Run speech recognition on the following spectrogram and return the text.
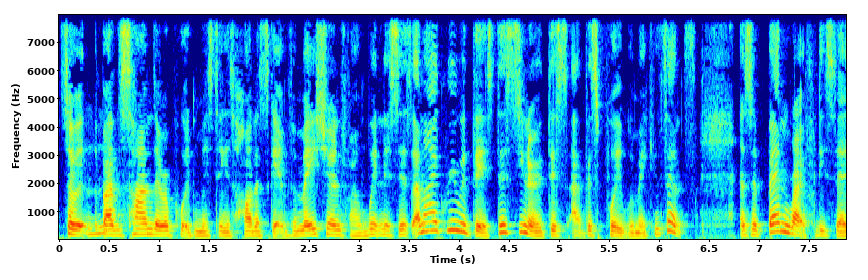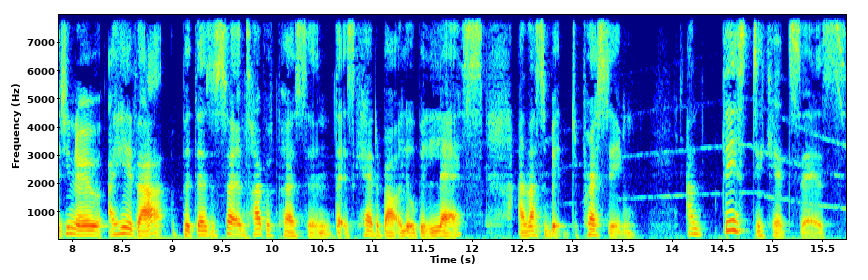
So it, mm-hmm. by the time they're reported missing, it's harder to get information, find witnesses. And I agree with this. This, you know, this at this point, we're making sense. And so Ben rightfully says, you know, I hear that, but there's a certain type of person that is cared about a little bit less, and that's a bit depressing. And this dickhead says,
